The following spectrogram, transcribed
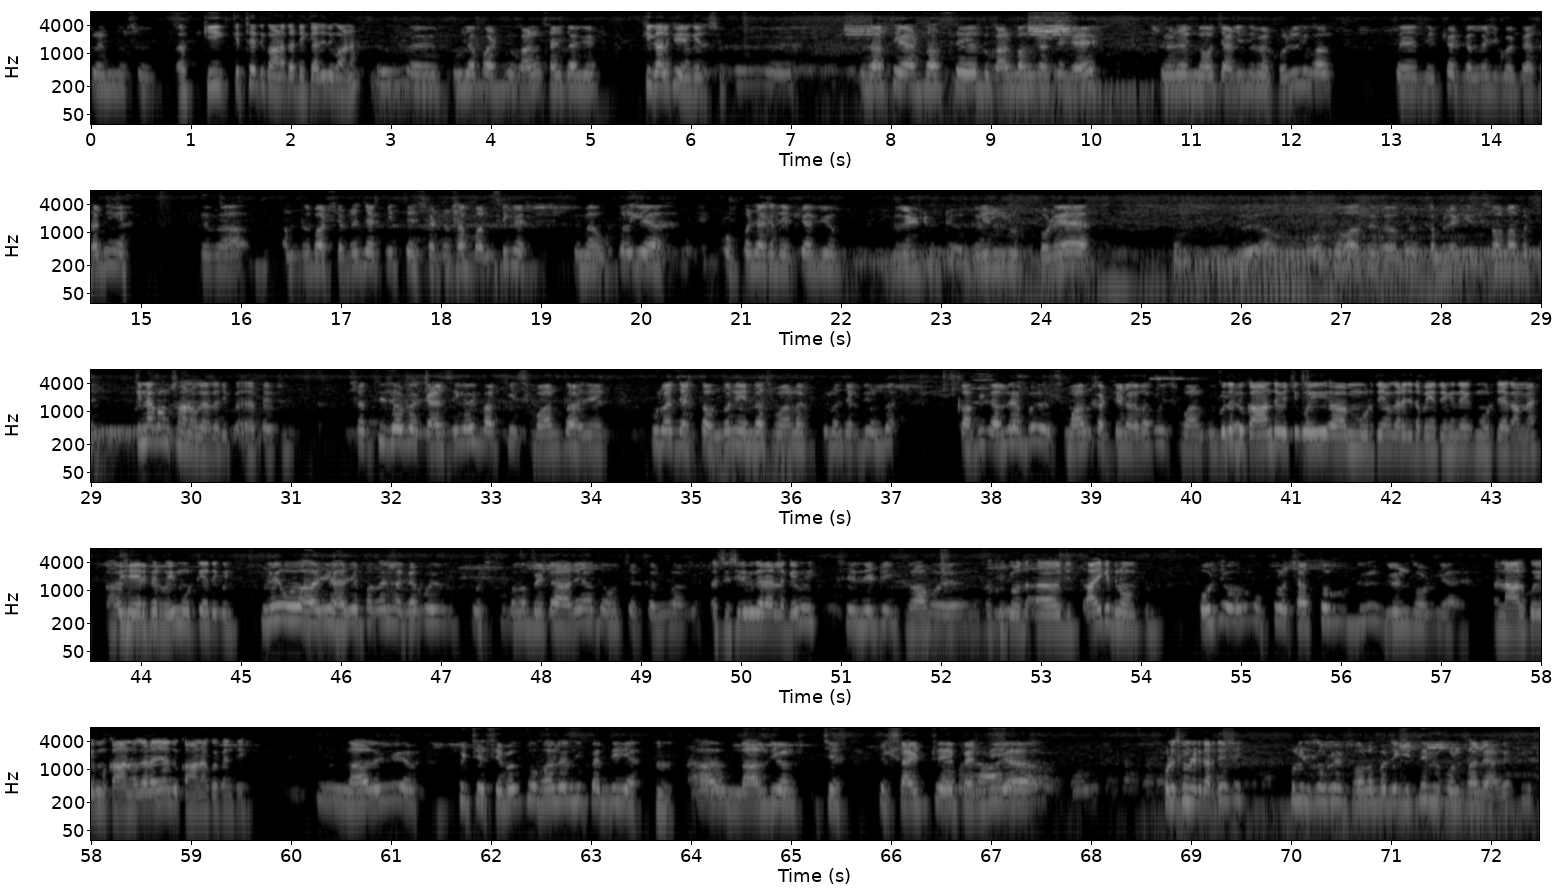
ਸੁਰਿੰਦਰ ਸਿੰਘ ਅ, ਕੀ ਕਿੱਥੇ ਦੁਕਾਨ ਹੈ ਤੁਹਾਡੀ? ਕਾਹਦੀ ਦੁਕਾਨ ਹੈ ਅਹ ਪੂਜਾ ਪਾਠ ਦੀ ਦੁਕਾਨ ਸਾਈਦਾ ਗਏ ਕੀ ਗੱਲ ਕੀ ਹੋਈ ਹੈ ਦੱਸੋ। ਅਹ ਰਾਤੀ 8-10 ਤੇ ਦੁਕਾਨ ਬੰਦ ਕਰਕੇ ਗਏ। ਸਵੇਰੇ 9:40 ਤੇ ਮੈਂ ਖੋਲ੍ਹੀ ਦੁਕਾਨ ਤੇ ਦੇਖਿਆ ਗੱਲੇ 'ਚ ਕੋਈ ਪੈਸਾ ਨਹੀਂ ਹੈ। ਤੇ ਮੈਂ ਅੰਦਰ ਬਾਹਰ ਸ਼ਟਰ ਚੈੱਕ ਕੀਤੇ। ਸ਼ਟਰ ਸਭ ਬੰਦ ਸੀਗੇ। ਤੇ ਮੈਂ ਉੱਪਰ ਗਿਆ। ਉੱਪਰ ਜਾ ਕੇ ਦੇਖਿਆ ਕਿ ਗ੍ਰਿਲ ਟੁੱਟ ਗ੍ਰਿਲ ਤੋੜਿਆ ਹੈ। ਉਸ ਤੋਂ ਬਾਅਦ ਕੰਪਲੇਂਟ ਕੀਤੀ ਸੌ ਨੰਬਰ ਤੇ ਕਿੰਨਾ ਕੁ ਨੁਕਸਾਨ ਹੋ ਗਿਆ ਹੈਗਾ ਜੀ ਅ, ਪੈਸੇ 3600 ਰੁਪਏ ਕੈਸ਼ ਸੀਗਾ ਜੀ, ਬਾਕੀ ਸਮਾਨ ਤਾਂ ਹਜੇ ਪੂਰਾ ਚੈੱਕ ਤਾਂ ਹੁੰਦਾ ਨਹੀਂ ਇੰਨਾ ਸਮਾਨ ਆ ਪੂਰਾ ਚੈੱਕ ਨਹੀਂ ਹੁੰਦਾ। ਕਾਫੀ ਕਰ ਲਿਆ ਪਰ ਸਮਾਨ ਘੱਟੇ ਲੱਗਦਾ ਕੋਈ ਸਮਾਨ ਕੋਈ ਕੋਈ ਦੁਕਾਨ ਦੇ ਵਿੱਚ ਕੋਈ ਅ, ਮੂਰਤੀਆਂ ਵਗੈਰਾ ਜਿੱਦਾਂ ਪਈਆਂ ਤੁਸੀਂ ਕਹਿੰਦੇ ਮੂਰਤੀਆਂ ਦਾ ਕੰਮ ਹੈ ਕੋਈ ਹੇਰ ਫੇਰ ਹੋਈ ਮੂਰਤੀਆਂ ਦੀ ਕੋਈ? ਨਹੀਂ ਉਹ ਹਜੇ ਹਜੇ ਪਤਾ ਨਹੀਂ ਲੱਗਾ ਕੋਈ ਕੁਛ ਨਹੀਂ ਪਤਾ ਬੇਟਾ ਆ ਰਿਹਾ ਤਾਂ ਉਹ ਚੈੱਕ ਕਰੂਗਾ ਕਿ। ਸੀਸੀਟੀਵੀ ਵਗੈਰਾ ਲੱਗੇ ਕੋਈ ਸੀਸੀਟੀ ਖਰਾਬ ਹੋਇਆ। ਕਿਉਂਕਿ ਉਹ ਆਏ ਕਿਧਰੋਂ? ਉਹ ਜੋ ਉੱਪਰੋਂ ਛੱਤ ਤੋਂ ਗ੍ਰਿਲ ਤੋੜ ਕੇ ਆਇਆ। ਨਾਲ ਕੋਈ ਮਕਾਨ ਵਗੈਰਾ ਜਾਂ ਦੁਕਾਨ ਆ ਕੋਈ ਪੈਂਦੀ? ਨਾਲ ਹੀ ਪਿੱਛੇ ਸੇਵਕ ਤੋਂ ਫਲੇ ਨਹੀਂ ਪੈਂਦੀ ਆ। ਹੂੰ। ਆਹ ਨਾਲ ਦੀ ਉਹ ਪਿੱਛੇ ਇੱਕ ਸਾਈਡ ਤੇ ਪੈਂਦੀ ਆ। ਪੁਲਿਸ ਕੰਪਲੀਟ ਕਰਦੀ ਤੁਸੀਂ? ਪੁਲਿਸ ਕੋਲ 100 ਨੰਬਰ ਦੀ ਕੀਤੀ ਵੀ ਪੁਲਿਸ ਵਾਲੇ ਆ ਗਏ ਸੀ।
